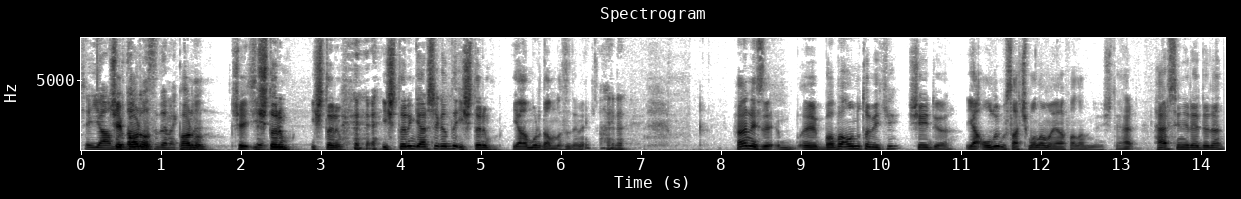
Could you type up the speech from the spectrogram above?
Şey yağmur Şey pardon. damlası demek. Pardon. Şey, Şey. iştarım. İştarım. İştarın gerçek adı da iştarım. Yağmur damlası demek. Aynen. Her neyse e, baba onu tabii ki şey diyor. Ya olur mu saçmalama ya falan diyor işte. Her her seni reddeden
